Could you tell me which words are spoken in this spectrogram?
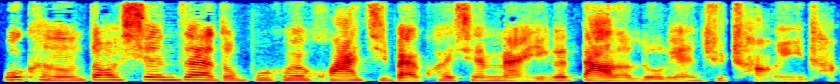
我可能到现在都不会花几百块钱买一个大的榴莲去尝一尝。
